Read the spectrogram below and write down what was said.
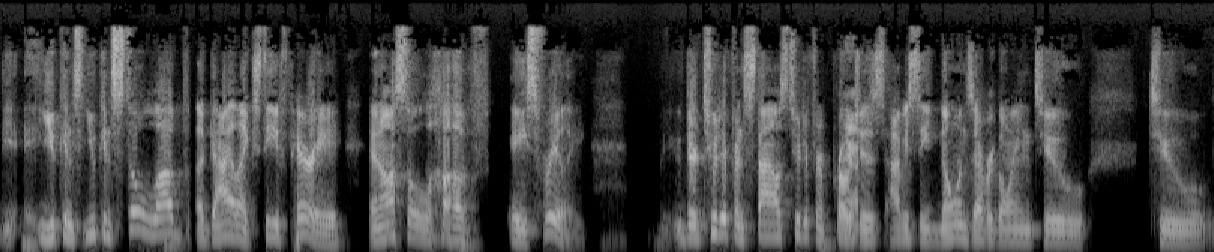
you can you can still love a guy like Steve Perry and also love Ace Frehley. They're two different styles, two different approaches. Obviously, no one's ever going to to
